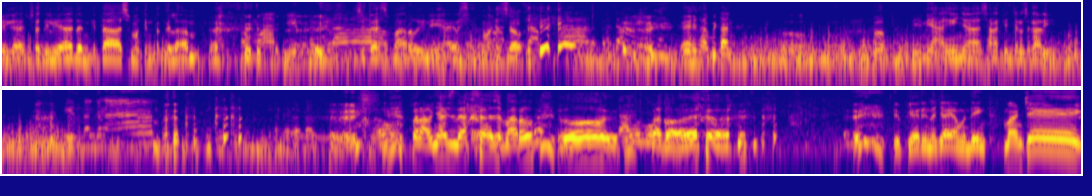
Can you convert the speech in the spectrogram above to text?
Oke guys bisa dilihat dan kita semakin tenggelam. Semakin tenggelam. sudah separuh ini airnya masuk. eh sambitan oh. oh ini anginnya sangat kencang sekali. Semakin tenggelam. Perahunya sudah separuh. Oh pak kok. Dibiarin aja yang penting. Mancing.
